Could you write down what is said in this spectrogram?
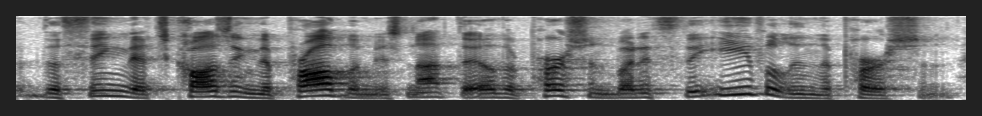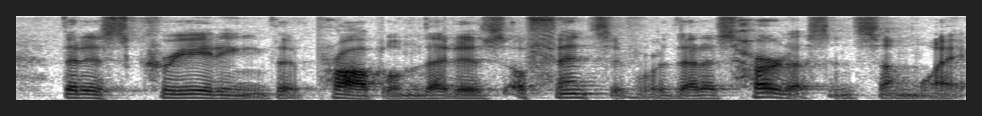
the thing that's causing the problem is not the other person, but it's the evil in the person. that is creating the problem, that is offensive or that has hurt us in some way.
